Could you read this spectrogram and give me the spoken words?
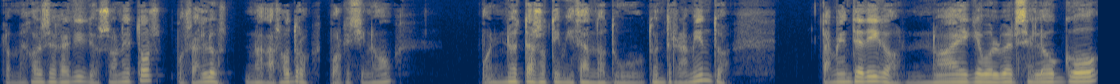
los mejores ejercicios son estos, pues hazlos, no hagas otro, porque si no, pues no estás optimizando tu entrenamiento. También te digo, no hay que volverse loco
